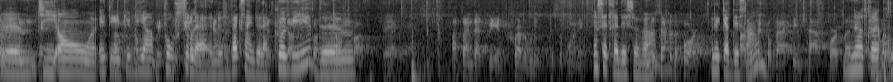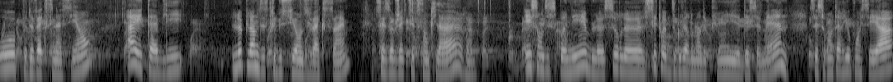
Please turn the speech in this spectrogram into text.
euh, qui ont été publiés pour, sur le vaccin de la COVID. C'est très décevant. Le 4 décembre, notre groupe de vaccination a établi le plan de distribution du vaccin. Ses objectifs sont clairs et sont disponibles sur le site Web du gouvernement depuis des semaines. C'est sur ontario.ca,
